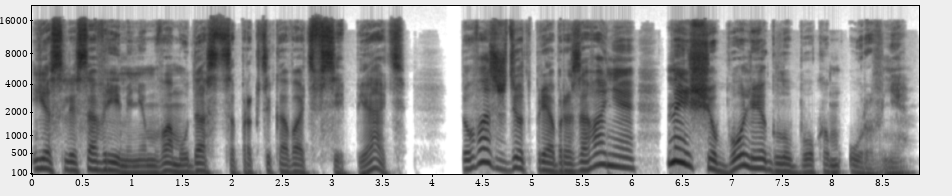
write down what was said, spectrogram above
Если со временем вам удастся практиковать все пять, то вас ждет преобразование на еще более глубоком уровне.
